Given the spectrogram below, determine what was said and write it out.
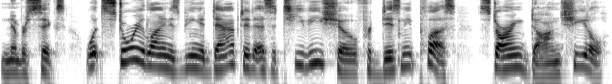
Number 6. What storyline is being adapted as a TV show for Disney Plus starring Don Cheadle?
